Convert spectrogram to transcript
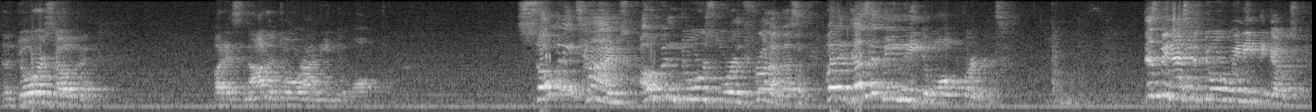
The door is open, but it's not a door I need to walk through. So many times, open doors were in front of us, but it doesn't mean we need to walk through it. Doesn't mean that's the door we need to go to.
